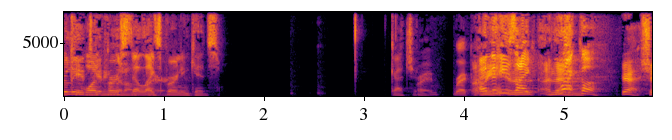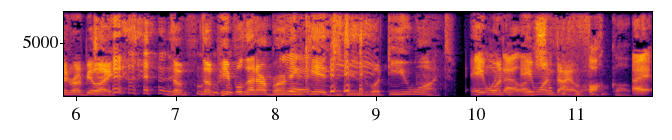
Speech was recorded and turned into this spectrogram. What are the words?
literally kids one person on that likes burning kids. Gotcha. Right. Record. And then he's like, and then- Rekka. Yeah, Shinra would be like, the the people that are burning Yeah. kids, dude. What do you want? A one dialogue. A one dialogue. Fuck up. I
